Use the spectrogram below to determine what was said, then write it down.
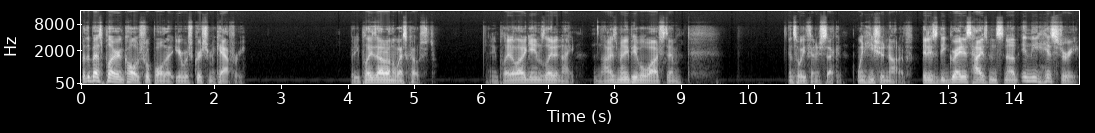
but the best player in college football that year was Christian McCaffrey. But he plays out on the West Coast. And he played a lot of games late at night. Not as many people watched him. And so he finished second when he should not have. It is the greatest Heisman snub in the history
